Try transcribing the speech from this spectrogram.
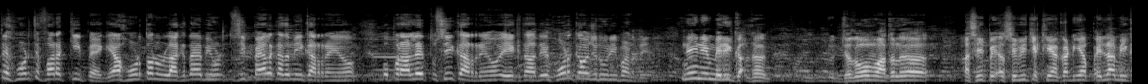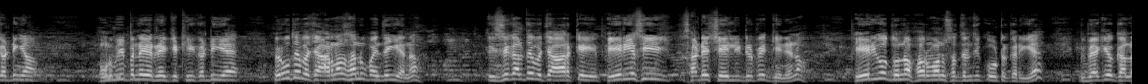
ਤੇ ਹੁਣ 'ਚ ਫ਼ਰਕ ਕੀ ਪੈ ਗਿਆ? ਹੁਣ ਤੁਹਾਨੂੰ ਲੱਗਦਾ ਹੈ ਵੀ ਹੁਣ ਤੁਸੀਂ ਪਹਿਲ ਕਦਮੀ ਕਰ ਰਹੇ ਹੋ, ਉਪਰਾਲੇ ਤੁਸੀਂ ਕਰ ਰਹੇ ਹੋ, ਏਕਤਾ ਦੇ, ਹੁਣ ਕਿਉਂ ਜ਼ਰੂਰੀ ਬਣਦੇ? ਨਹੀਂ ਨਹੀਂ, ਮੇਰੀ ਗੱਲ ਜਦੋਂ ਮਤਲਬ ਅਸੀਂ ਅਸੀਂ ਵੀ ਚਿੱਠੀਆਂ ਕੱਢੀਆਂ, ਪਹਿਲਾਂ ਵੀ ਕੱਢੀਆਂ, ਹੁਣ ਵੀ ਪਨੇਰ ਨੇ ਚਿੱਠੀ ਕੱਢੀ ਹੈ ਫਿਰ ਉਹ ਤੇ ਵਿਚਾਰਨਾ ਸਾਨੂੰ ਪੈਂਦਾ ਹੀ ਹੈ ਨਾ। ਇਸੇ ਗੱਲ ਤੇ ਵਿਚਾਰ ਕੇ, ਫੇਰ ਹੀ ਅਸੀਂ ਸਾਡੇ 6 ਲੀਡਰ ਭੇਜੇ ਨੇ ਨਾ। ਫੇਰ ਹੀ ਉਹ ਦੋਨਾਂ ਫੋਰਮਾਂ ਨੂੰ ਸੱਦਣ ਦੀ ਕੋਟ ਕਰੀ ਹੈ ਵੀ ਬਹਿ ਕੇ ਗੱਲ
